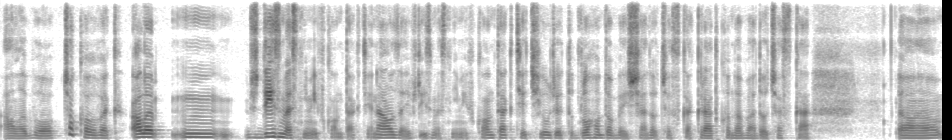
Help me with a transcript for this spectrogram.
alebo čokoľvek. Ale mm, vždy sme s nimi v kontakte, naozaj vždy sme s nimi v kontakte, či už je to dlhodobejšia dočaska, krátkodobá dočaska. Uh,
